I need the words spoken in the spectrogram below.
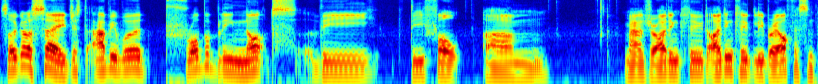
So I've got to say, just AbiWord probably not the default um, manager I'd include. I'd include LibreOffice, and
